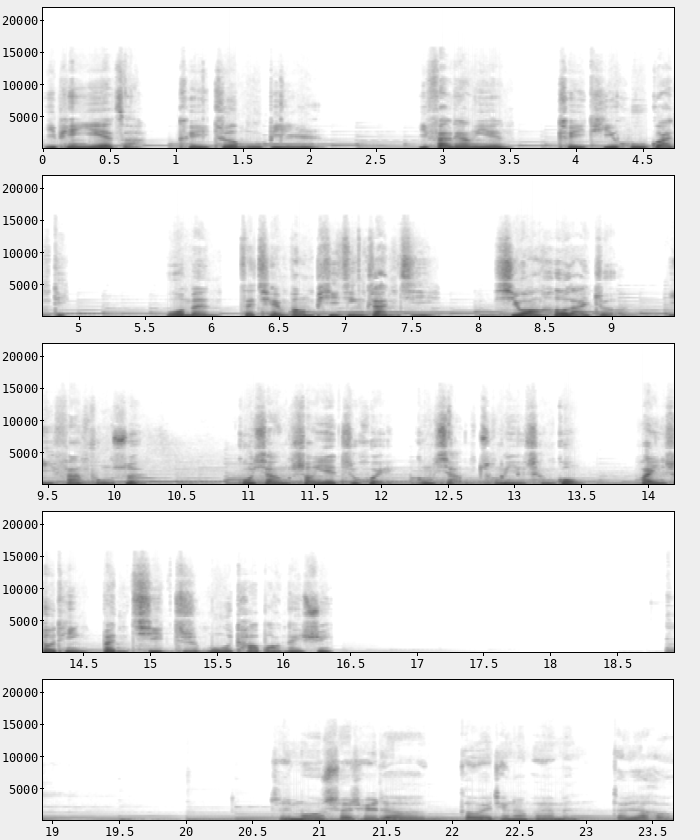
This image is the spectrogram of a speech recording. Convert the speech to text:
一片叶子可以遮目蔽日，一番良言可以醍醐灌顶。我们在前方披荆斩棘，希望后来者一帆风顺，共享商业智慧，共享创业成功。欢迎收听本期纸木淘宝内训。纸木社区的各位听众朋友们，大家好，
